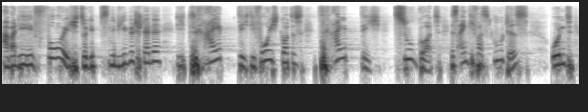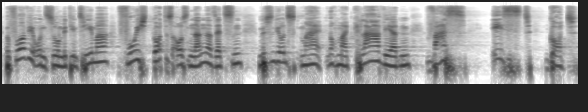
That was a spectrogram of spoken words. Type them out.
Aber die Furcht, so gibt es eine Bibelstelle, die treibt dich, die Furcht Gottes treibt dich zu Gott. Das ist eigentlich was Gutes. Und bevor wir uns so mit dem Thema Furcht Gottes auseinandersetzen, müssen wir uns mal noch mal klar werden, was ist Gott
